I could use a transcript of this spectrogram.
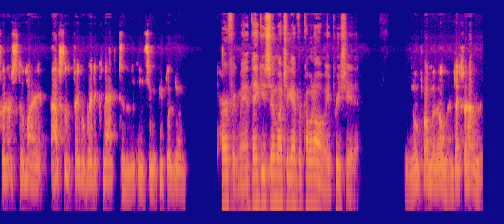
Twitter is still my absolute favorite way to connect and, and see what people are doing. Perfect, man. Thank you so much again for coming on. We appreciate it. No problem at all, man. Thanks for having me.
